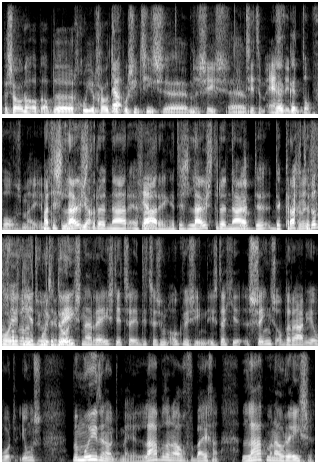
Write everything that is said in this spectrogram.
personen op, op de goede grote Ja. posities. eh, Precies. Eh, het zit hem echt in de top volgens mij. En Maar het is top. luisteren naar ervaring. Het is luisteren naar Ja. de, de krachten voor je die het moeten doen. race na race dit, dit seizoen ook weer zien. Is dat je Saints op de radio hoort. Jongens, bemoei je er nou niet mee. Laat me er nou voorbij gaan. Laat me nou racen.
